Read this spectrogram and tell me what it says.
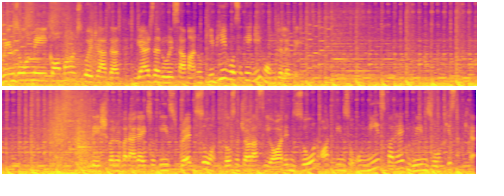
ग्रीन जोन में ई कॉमर्स को इजाज़त। गैर ज़रूरी सामानों की भी हो सकेगी होम डिलीवरी देश भर में बना गया 130 रेड जोन दो ऑरेंज जोन और 319 पर है ग्रीन जोन की संख्या।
